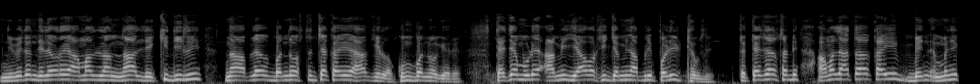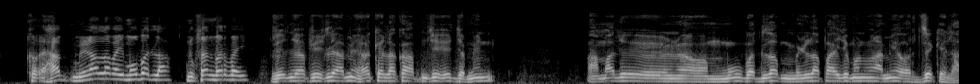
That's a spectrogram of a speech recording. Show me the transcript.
निवेदन दिल्यावरही आम्हाला ना- ना लेखी दिली ना आपल्या बंदोबस्ताच्या काही हा केलं कुंपण वगैरे. त्याच्यामुळे आम्ही यावर्षी जमीन आपली पडीत ठेवली. तर त्याच्यासाठी आम्हाला आता काही बेन म्हणजे ख- हा मिळाला पाहिजे मोबदला नुकसान भरपाई रेंज ऑफिसला आम्ही हा केला का आमची हे जमीन आम्हाला मोबदला मिळला पाहिजे म्हणून आम्ही अर्ज केला.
